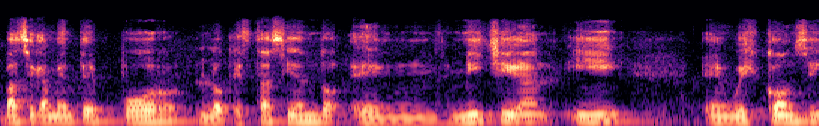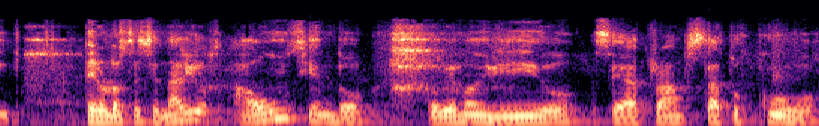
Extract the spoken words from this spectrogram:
básicamente por lo que está haciendo en Michigan y en Wisconsin, pero los escenarios, aún siendo gobierno dividido, sea Trump status quo,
